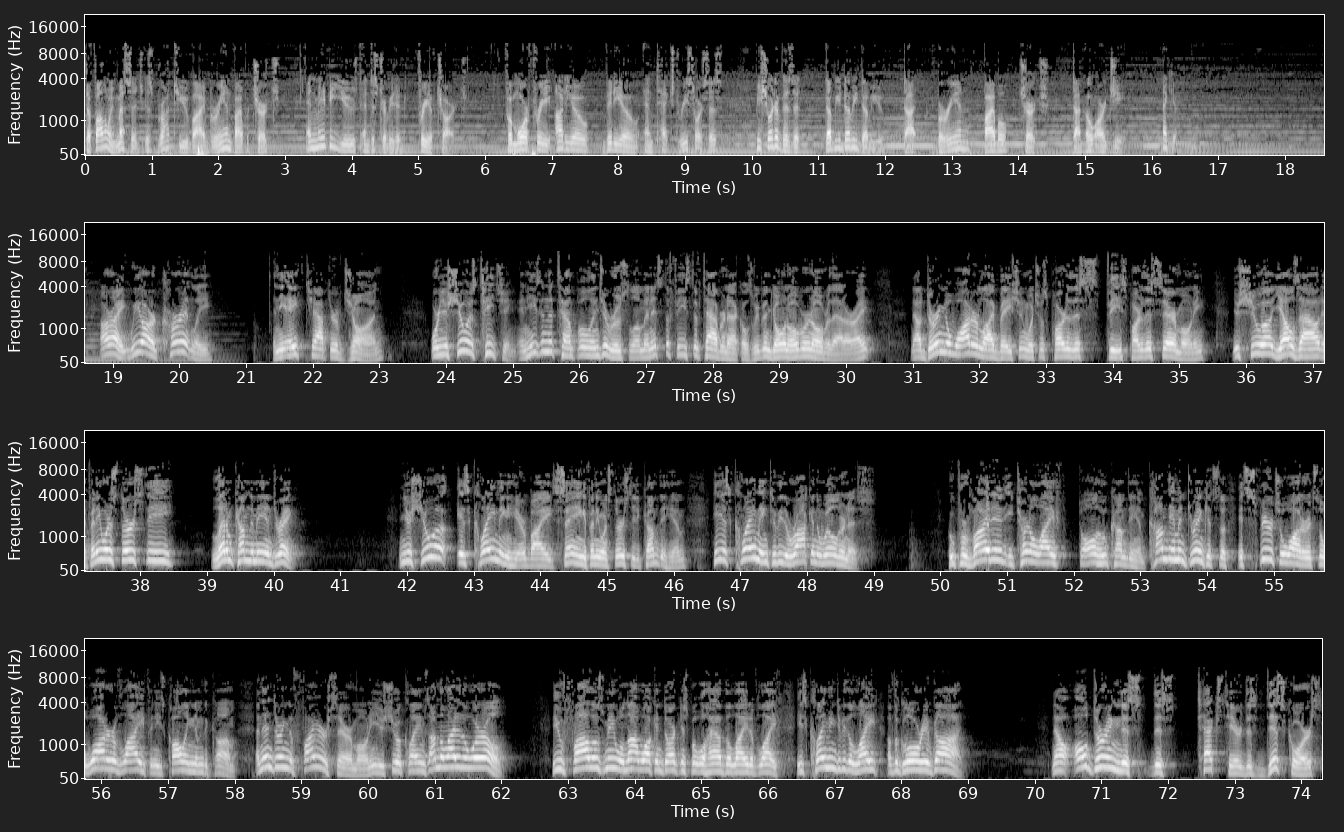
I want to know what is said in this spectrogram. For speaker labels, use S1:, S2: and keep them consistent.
S1: The following message is brought to you by Berean Bible Church and may be used and distributed free of charge. For more free audio, video, and text resources, be sure to visit www.bereanbiblechurch.org. Thank you.
S2: All right, we are currently in the eighth chapter of John, where Yeshua is teaching, and he's in the temple in Jerusalem, and it's the Feast of Tabernacles. We've been going over and over that, alright? Now, during the water libation, which was part of this feast, part of this ceremony, Yeshua yells out, if anyone is thirsty, let him come to me and drink. And Yeshua is claiming here by saying, if anyone's thirsty to come to him, he is claiming to be the rock in the wilderness who provided eternal life to all who come to him. Come to him and drink. It's the, it's spiritual water. It's the water of life and he's calling them to come. And then during the fire ceremony, Yeshua claims, I'm the light of the world. He who follows me will not walk in darkness, but will have the light of life. He's claiming to be the light of the glory of God. Now, all during this, this text here, this discourse,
